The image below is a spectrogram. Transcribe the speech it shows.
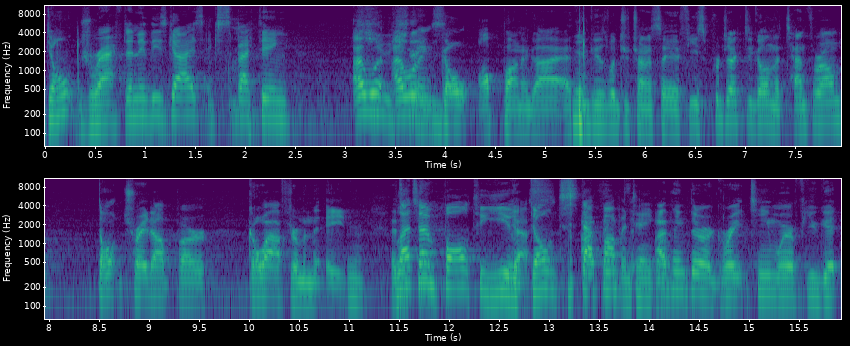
don't draft any of these guys expecting. I would. I wouldn't things. go up on a guy. I think is what you're trying to say. If he's projected to go in the tenth round, don't trade up or go after them in the eighth. Mm. It's a Let them fall to you. Yes. Don't step up and th- take I think they're a great team where if you get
